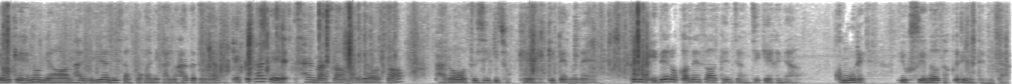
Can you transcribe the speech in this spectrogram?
이렇게. 해놓으면 한 1년 이상 보관이 가능하거든요. 깨끗하게 삶아서 말려서 바로 드시기 좋게 했기 때문에 그냥 이대로 꺼내서 된장찌개 그냥 국물에 육수에 넣어서 끓이면 됩니다.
